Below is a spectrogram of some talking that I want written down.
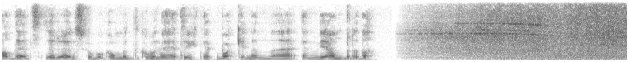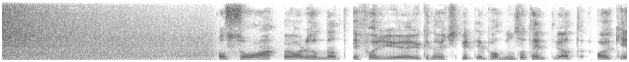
hadde et større ønske om å komme, komme ned trygt ned på bakken enn en de andre, da. Og så var det sånn at I forrige uke når vi spilte inn podden, så tenkte vi at ok,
